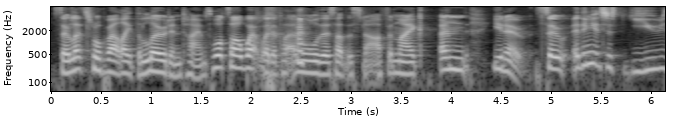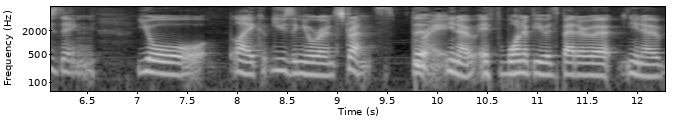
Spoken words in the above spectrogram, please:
So let's talk about like the load in times. What's our wet weather plan and all this other stuff. And like, and you know, so I think it's just using your like using your own strengths. That Right. you know, if one of you is better at you know,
